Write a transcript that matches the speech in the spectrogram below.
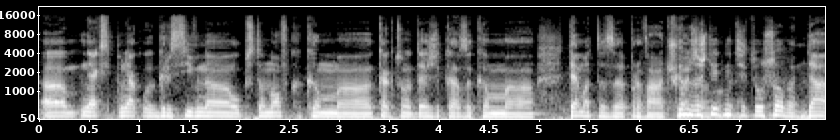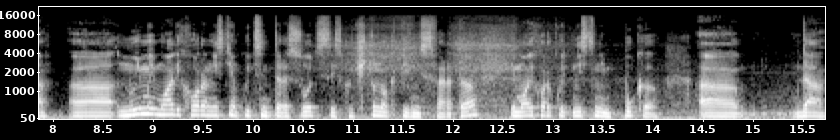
а, някакси понякога агресивна обстановка към, а, както Надежда каза, към а, темата за права на човека. Към защитниците особено. Да, а, но има и млади хора, наистина, които се интересуват и са изключително активни в сферата. И млади хора, които наистина им пука. А, да,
